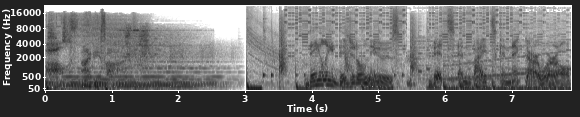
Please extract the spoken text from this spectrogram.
Pulse 95. Daily digital news. Bits and bytes connect our world.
